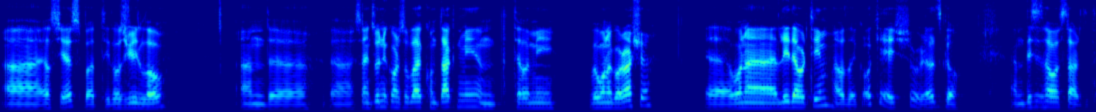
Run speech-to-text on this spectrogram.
uh, LCS, but it was really low. And uh, uh, Science Unicorns of Love contacted me and telling me we want to go Russia, uh, want to lead our team. I was like, okay, sure, let's go. And this is how I started.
